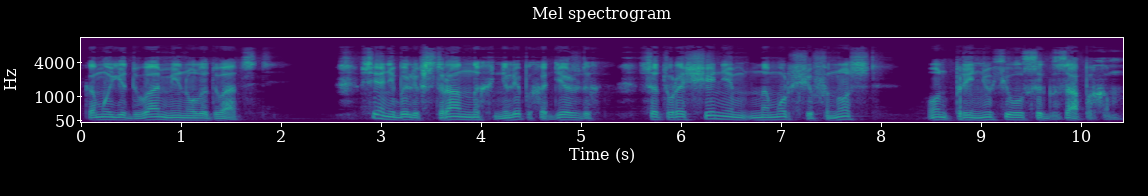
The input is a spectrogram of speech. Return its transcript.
кому едва минуло двадцать. Все они были в странных, нелепых одеждах, с отвращением наморщив нос, он принюхивался к запахам.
